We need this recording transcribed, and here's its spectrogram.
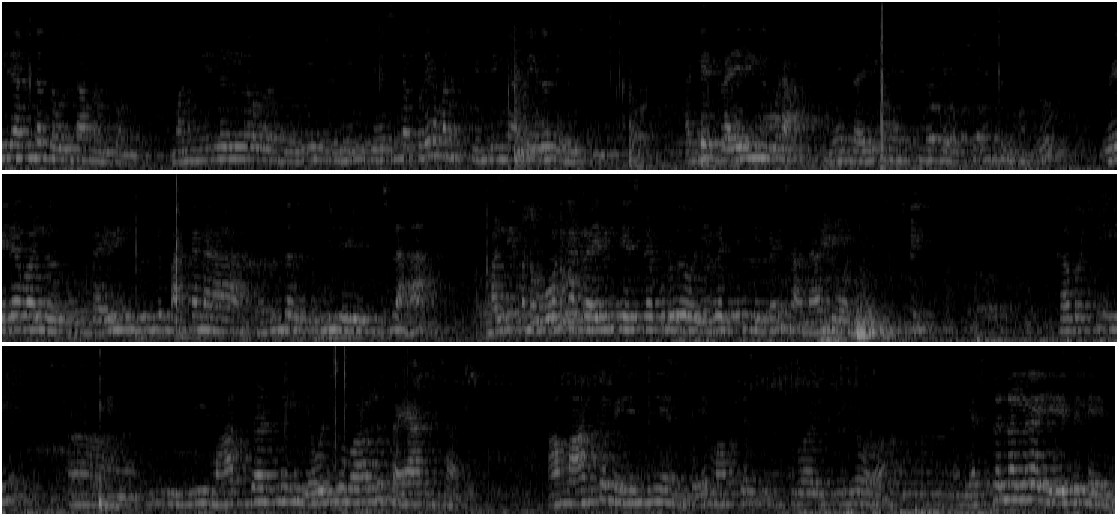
నీరంతా తీరంతా అనుకోండి. మనం నీళ్ళల్లో దిగి స్విమ్మింగ్ చేసినప్పుడే మనకు స్విమ్మింగ్ అంటే ఏదో తెలుస్తుంది. అట్లే డ్రైవింగ్ కూడా. నేను డ్రైవింగ్ నేర్చుకున్నప్పుడు ఎక్స్పీరియన్స్ ఉన్నాడు వేరే వాళ్ళు డ్రైవింగ్ గురించి పక్కన ఎంత స్విమ్మింగ్ ఇచ్చినా మళ్ళీ మనం ఓన్గా డ్రైవింగ్ చేసినప్పుడు ఎవరిథింగ్ డిపెండ్స్ ఆన్ అది ఓన్లీ కాబట్టి ఈ ఈ మార్గాన్ని ఎవరికి వాళ్ళు ప్రయాణించాలి. ఆ మార్గం ఏంటి అంటే మామూలుగా స్పిరిచువాలిటీలో ఎక్స్టర్నల్గా ఏది లేదు.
